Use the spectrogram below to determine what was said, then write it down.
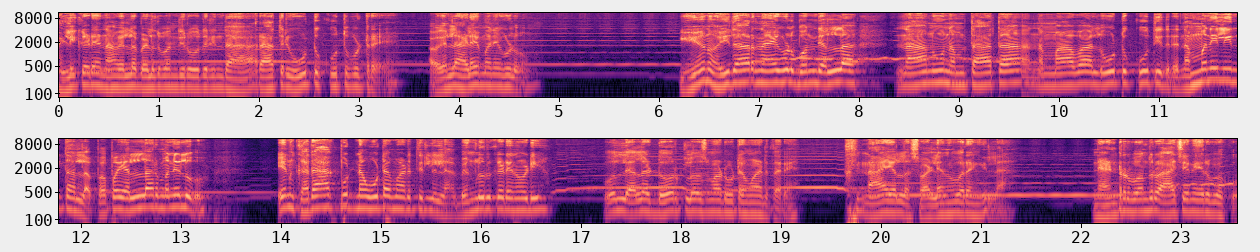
ಹಳ್ಳಿ ಕಡೆ ನಾವೆಲ್ಲ ಬೆಳೆದು ಬಂದಿರೋದ್ರಿಂದ ರಾತ್ರಿ ಊಟ ಕೂತು ಬಿಟ್ರೆ ಅವೆಲ್ಲ ಹಳೆ ಮನೆಗಳು. ಏನು ಐದಾರು ನಾಯಿಗಳು ಬಂದು ಎಲ್ಲ ನಾನು, ನಮ್ಮ ತಾತ, ನಮ್ಮ ಮಾವ ಅಲ್ಲಿ ಊಟಕ್ಕೆ ಕೂತಿದ್ರೆ ನಮ್ಮ ಮನೇಲಿ ಇಂತ ಅಲ್ಲ, ಪಾಪ ಎಲ್ಲರ ಮನೇಲೂ. ಏನು ಕದ ಹಾಕ್ಬಿಟ್ಟು ನಾವು ಊಟ ಮಾಡ್ತಿರ್ಲಿಲ್ಲ. ಬೆಂಗಳೂರು ಕಡೆ ನೋಡಿ ಒಲ್ಲೆ ಎಲ್ಲ ಡೋರ್ ಕ್ಲೋಸ್ ಮಾಡಿ ಊಟ ಮಾಡ್ತಾರೆ. ನಾಯೆಲ್ಲ ಸೊಳ್ಳೆನೂ ಬರೋಂಗಿಲ್ಲ. ನೆಂಟರು ಬಂದರೂ ಆಚೆನೇ ಇರಬೇಕು.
